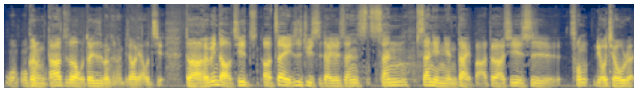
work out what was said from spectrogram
我我可能大家知道我对日本可能比较了解，对啊，和平岛其实呃在日据时代就是三三三零年代吧，对啊，其实是从琉球人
